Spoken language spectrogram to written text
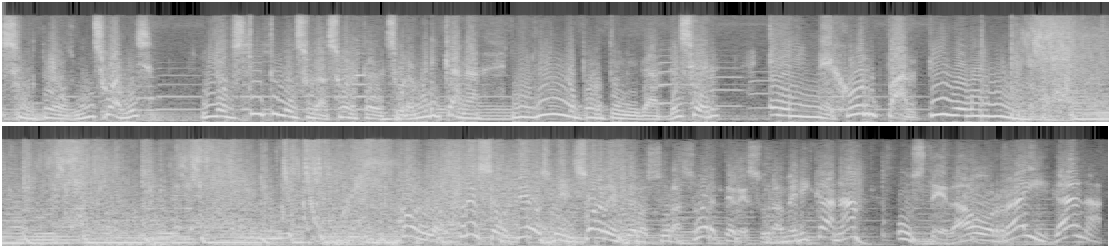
Sorteos mensuales, los títulos Surasuerte de Suramericana le dan la oportunidad de ser el mejor partido del mundo. Con los tres sorteos mensuales de los Surasuerte de Suramericana, usted ahorra y gana.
